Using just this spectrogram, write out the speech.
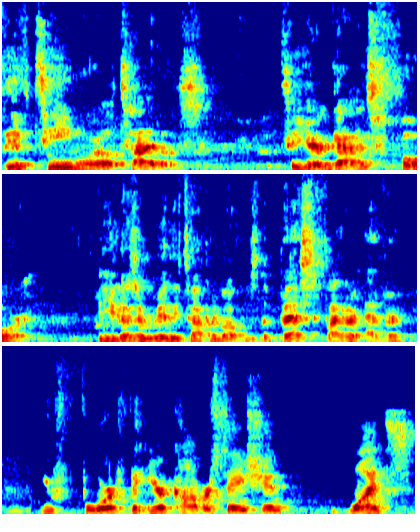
15 world titles to your guys' four. And you guys are really talking about who's the best fighter ever? You forfeit your conversation once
